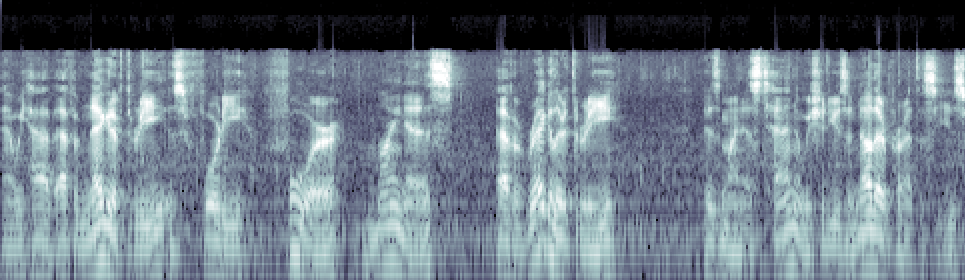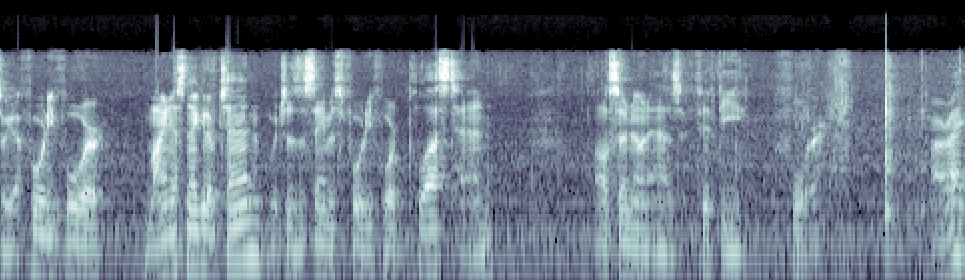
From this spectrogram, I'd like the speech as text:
And we have f of negative 3 is 44 minus f of regular 3 is minus 10, and we should use another parentheses. So we got 44 minus negative 10, which is the same as 44 plus 10, also known as 54. All right,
